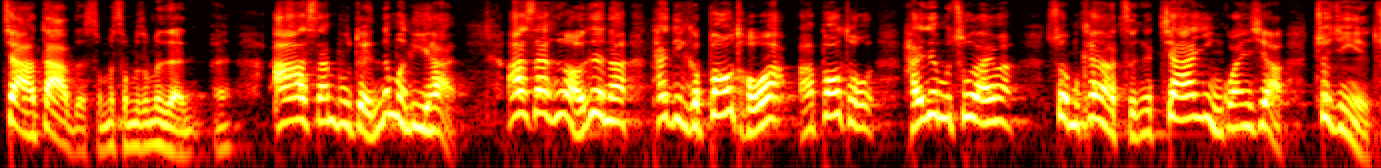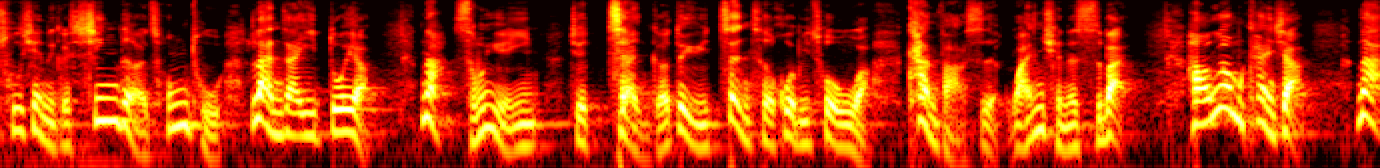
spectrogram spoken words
加拿大的什么什么什么人？嗯，阿三部队那么厉害，阿三很好认啊，他一个包头啊，啊包头还认不出来吗？所以我们看到整个加印关系啊，最近也出现了一个新的冲突，烂在一堆啊。那什么原因？就整个对于政策货币错误啊，看法是完全的失败。好，那我们看一下，那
